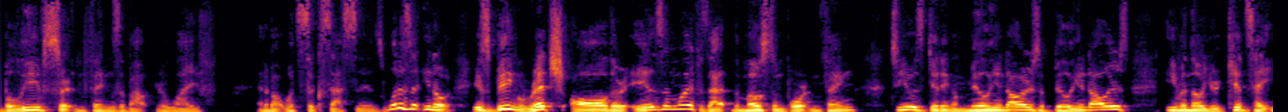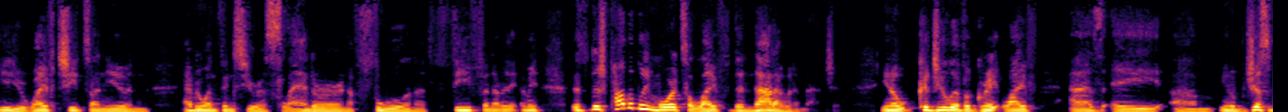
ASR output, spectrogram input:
believe certain things about your life and about what success is what is it you know is being rich all there is in life is that the most important thing to you is getting a million dollars a billion dollars even though your kids hate you, your wife cheats on you, and everyone thinks you're a slanderer and a fool and a thief and everything. I mean, there's, there's probably more to life than that, I would imagine. You know, could you live a great life as a, um, you know, just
